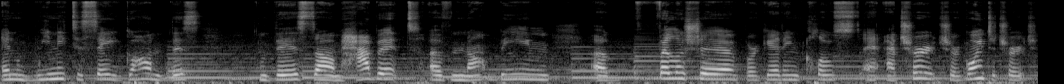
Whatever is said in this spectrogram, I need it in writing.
and we need to say, God, this this um, habit of not being a fellowship or getting close at church or going to church.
